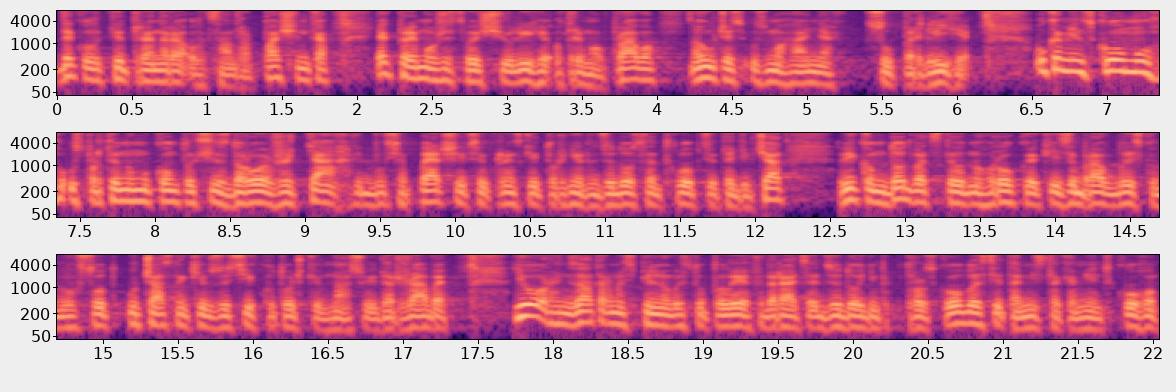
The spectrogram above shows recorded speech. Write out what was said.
де колектив тренера Олександра Пащенка як переможець вищої ліги отримав право на участь у змаганнях Суперліги. У Кам'янському у спортивному комплексі здорове життя відбувся перший всеукраїнський турнір дзюдо серед хлопців та дівчат віком до 21 року, який зібрав близько 200 учасників з усіх куточків нашої держави. Його організаторами спільно виступили Федерація дзюдо Дніпропетровської області та міста Кам'янського.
